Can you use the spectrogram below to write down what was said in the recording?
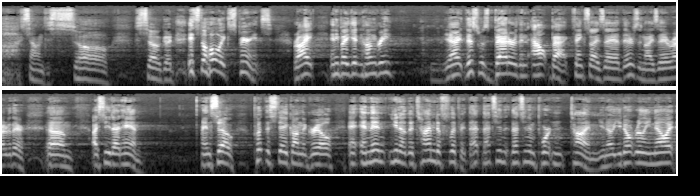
Oh, it sounds so, so good. It's the whole experience, right? Anybody getting hungry? Yeah, this was better than Outback. Thanks, Isaiah. There's an Isaiah right over there. Um, I see that hand. And so put the steak on the grill, and, and, then, you know, the time to flip it. That, that's, an, that's an important time. You know, you don't really know it,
